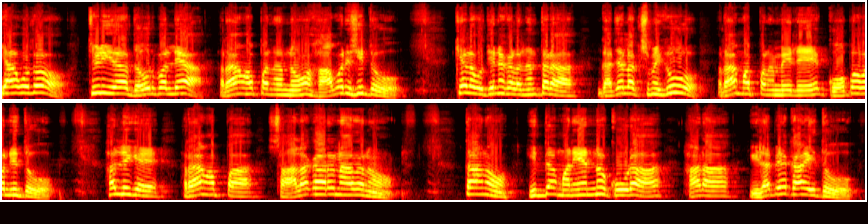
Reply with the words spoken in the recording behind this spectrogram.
ಯಾವುದೋ? ತಿಳಿಯದ ದೌರ್ಬಲ್ಯ ರಾಮಪ್ಪನನ್ನು ಆವರಿಸಿತು. ಕೆಲವು ದಿನಗಳ ನಂತರ ಗಜಲಕ್ಷ್ಮಿಗೂ ರಾಮಪ್ಪನ ಮೇಲೆ ಕೋಪ ಬಂದಿತು. ಅಲ್ಲಿಗೆ ರಾಮಪ್ಪ ಸಾಲಗಾರನಾದನು. ತಾನು ಇದ್ದ ಮನೆಯನ್ನು ಕೂಡ ಹಣ ಇಡಬೇಕಾಯಿತು.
